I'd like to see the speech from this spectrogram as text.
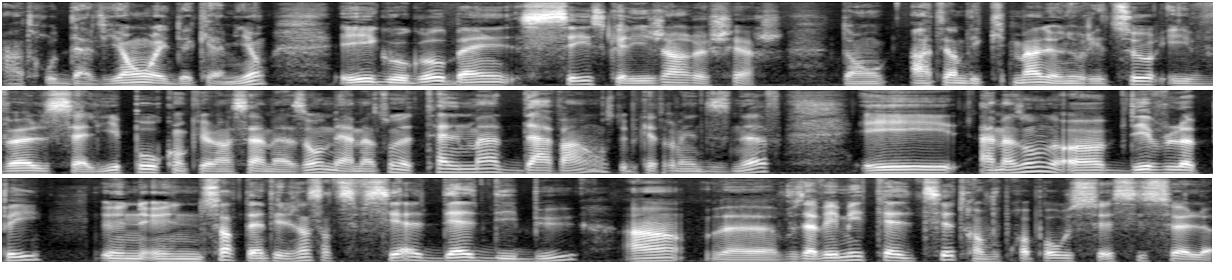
entre autres d'avions et de camions. Et Google, ben, c'est ce que les gens recherchent. Donc, en termes d'équipement, de nourriture, ils veulent s'allier pour concurrencer Amazon. Mais Amazon a tellement d'avance depuis 99 et Amazon a développé une, une sorte d'intelligence artificielle dès le début en euh, vous avez aimé tel titre, on vous propose ceci, cela.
